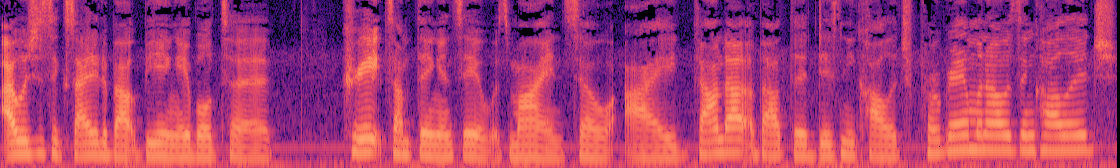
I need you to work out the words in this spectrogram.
I was just excited about being able to create something and say it was mine. So I found out about the Disney College program when I was in college,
